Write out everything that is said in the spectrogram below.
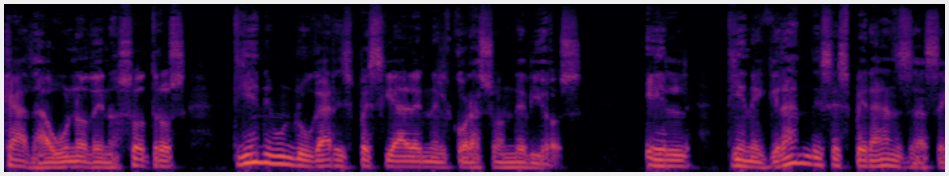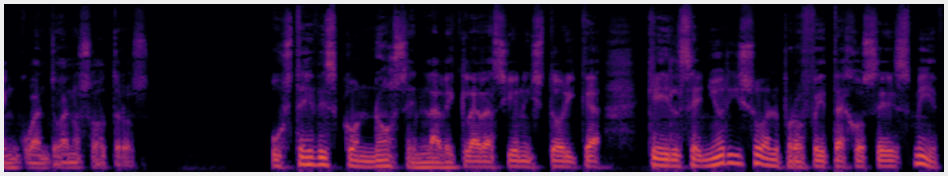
Cada uno de nosotros tiene un lugar especial en el corazón de Dios. Él tiene grandes esperanzas en cuanto a nosotros. Ustedes conocen la declaración histórica que el Señor hizo al profeta José Smith.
